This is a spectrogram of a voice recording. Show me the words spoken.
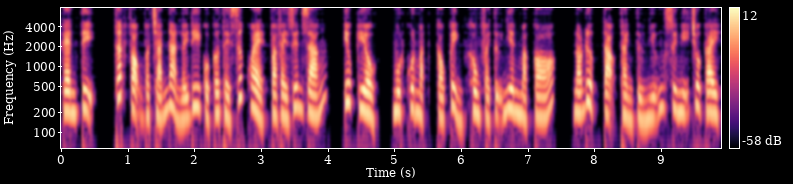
ghen tị, thất vọng và chán nản lấy đi của cơ thể sức khỏe và vẻ duyên dáng, yêu kiều, một khuôn mặt cáu kỉnh không phải tự nhiên mà có, nó được tạo thành từ những suy nghĩ chua cay.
